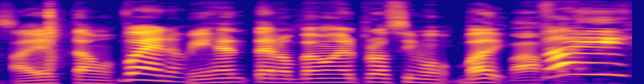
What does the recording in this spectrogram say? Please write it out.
está. Ahí estamos. Bueno, Mi gente, nos vemos en el próximo. Bye. Bye. bye.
